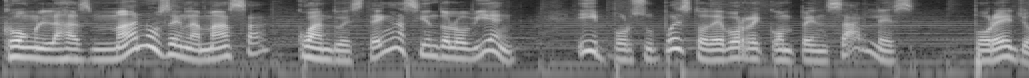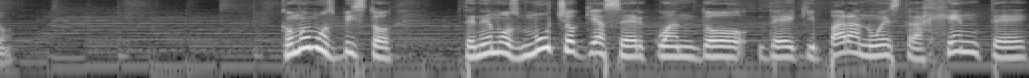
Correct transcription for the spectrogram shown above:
con las manos en la masa cuando estén haciéndolo bien y por supuesto debo recompensarles por ello. Como hemos visto, tenemos mucho que hacer cuando de equipar a nuestra gente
